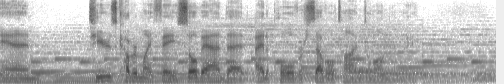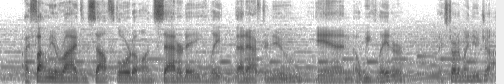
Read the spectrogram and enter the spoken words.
And tears covered my face so bad that I had to pull over several times along the way. I finally arrived in South Florida on Saturday, late that afternoon, and a week later, I started my new job.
